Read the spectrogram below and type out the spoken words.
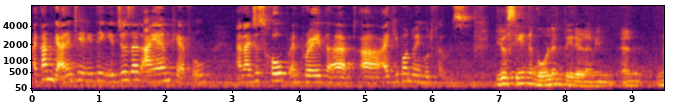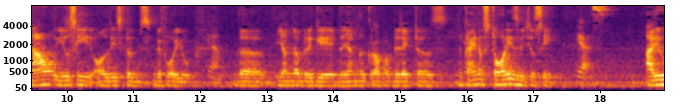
i can't guarantee anything it's just that i am careful and i just hope and pray that uh, i keep on doing good films You've seen a golden period. I mean, and now you see all these films before you. yeah The younger brigade, the younger crop of directors, the kind of stories which you see. yes Are you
